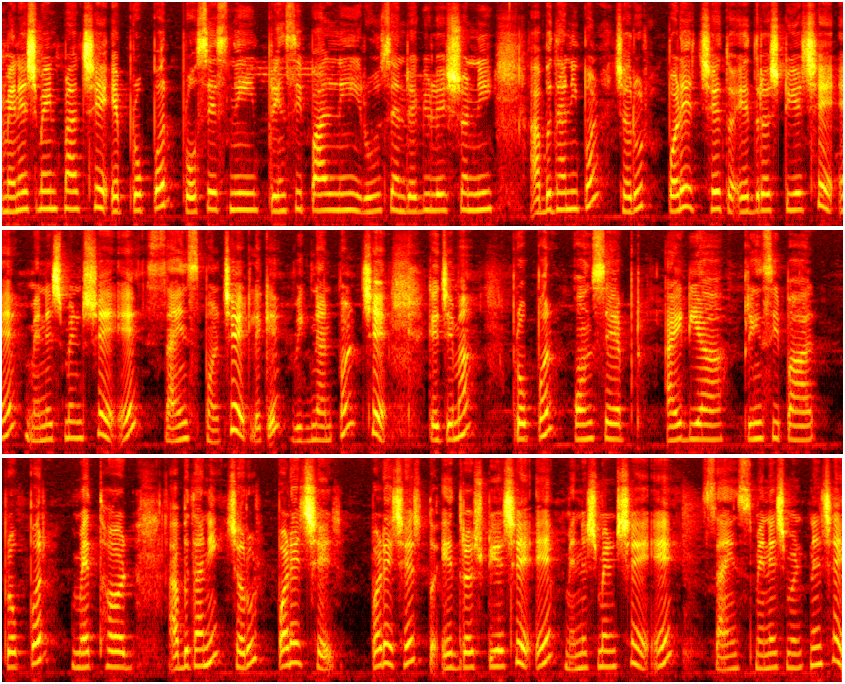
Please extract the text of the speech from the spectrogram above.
મેનેજમેન્ટમાં છે એ પ્રોપર પ્રોસેસની પ્રિન્સિપાલની રૂલ્સ એન્ડ રેગ્યુલેશનની આ બધાની પણ જરૂર પડે જ છે. તો એ દ્રષ્ટિએ છે એ મેનેજમેન્ટ છે એ સાયન્સ પણ છે, એટલે કે વિજ્ઞાન પણ છે, કે જેમાં proper concept idea principle proper method આ બધાની જરૂર પડે છે પડે છે તો એ દ્રષ્ટિએ છે એ મેનેજમેન્ટ છે એ સાયન્સ મેનેજમેન્ટને છે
